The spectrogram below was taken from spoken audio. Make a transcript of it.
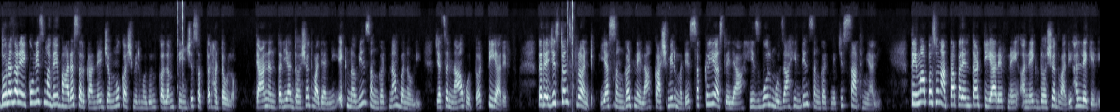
दोन हजार एकोणीसमध्ये भारत सरकारने जम्मू काश्मीर मधून कलम तीनशे सत्तर हटवलं. त्यानंतर या दहशतवाद्यांनी एक नवीन संघटना बनवली ज्याचं नाव होतं टी आर तर रेजिस्टन्स फ्रंट या संघटनेला काश्मीरमध्ये सक्रिय असलेल्या हिजबुल मुजाहिद्दीन संघटनेची साथ मिळाली. तेव्हापासून आतापर्यंत टीआरएफने अनेक दहशतवादी हल्ले केले.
